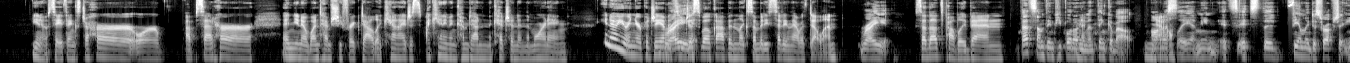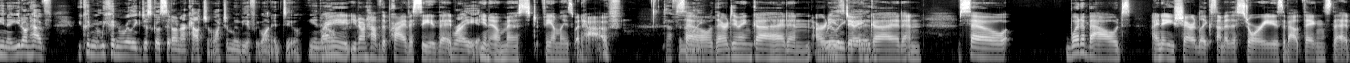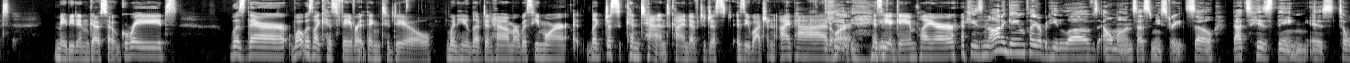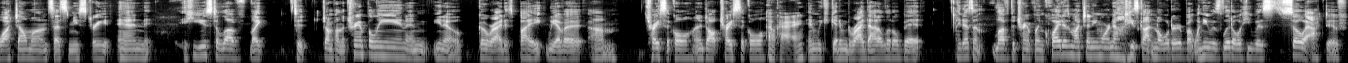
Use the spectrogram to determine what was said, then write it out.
you know say things to her or upset her and you know one time she freaked out like can't i just i can't even come down in the kitchen in the morning you know you're in your pajamas you just woke up and like somebody's sitting there with dylan Right. so that's probably been That's something people don't even think about. No. Honestly, I mean, it's it's the family disruption. You know, you don't have, you couldn't, we couldn't really just go sit on our couch and watch a movie if we wanted to. You know, right you don't have the privacy that Right. you know most families would have Definitely. So they're doing good and Artie's Really doing good. good. And so what about I know you shared like some of the stories about things that maybe didn't go so great. Was there what was like his favorite thing to do when he lived at home or was he more like just content kind of to just is he watch an iPad or He- is he a game player? He's not a game player, but he loves Elmo and Sesame Street. So that's his thing is to watch Elmo and Sesame Street. And he used to love like to jump on the trampoline and, you know, go ride his bike. We have a um, tricycle, an adult tricycle, Okay. and we could get him to ride that a little bit. He doesn't love the trampoline quite as much anymore now that he's gotten older, but when he was little, he was so active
